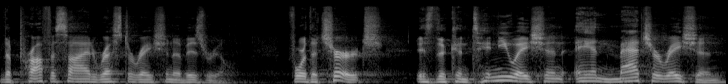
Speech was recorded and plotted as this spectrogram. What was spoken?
the prophesied restoration of Israel. For the church is the continuation and maturation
